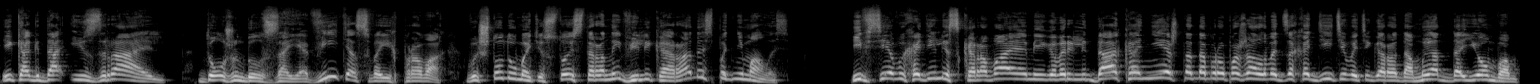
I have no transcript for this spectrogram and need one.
И когда Израиль должен был заявить о своих правах, вы что думаете, с той стороны великая радость поднималась? И все выходили с караваями и говорили, да, конечно, добро пожаловать, заходите в эти города, мы отдаем вам,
